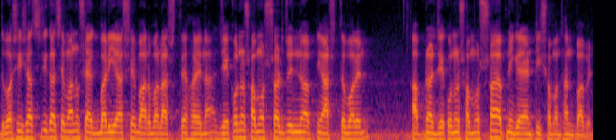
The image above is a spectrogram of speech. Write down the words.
দেবাশিস শাস্ত্রীর কাছে মানুষ একবারই আসে, বারবার আসতে হয় না। যে কোনো সমস্যার জন্য আপনি আসতে পারেন। আপনার যে কোনো সমস্যায় আপনি গ্যারান্টি সমাধান পাবেন।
